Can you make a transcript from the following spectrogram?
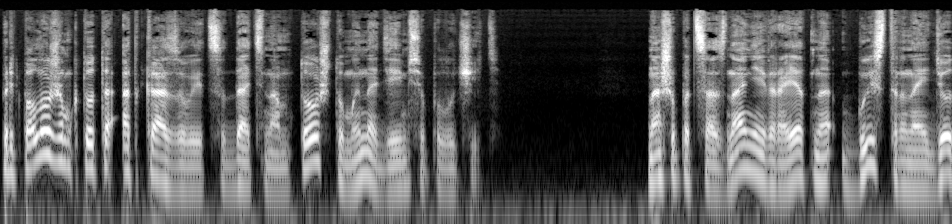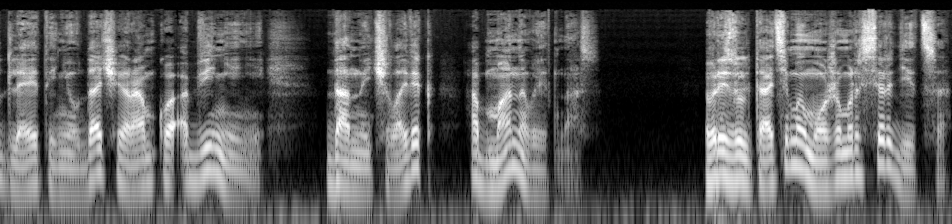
Предположим, кто-то отказывается дать нам то, что мы надеемся получить. Наше подсознание, вероятно, быстро найдет для этой неудачи рамку обвинений. Данный человек обманывает нас. В результате мы можем рассердиться.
